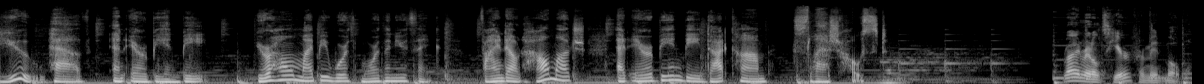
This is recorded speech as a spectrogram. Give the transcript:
you have an Airbnb. Your home might be worth more than you think. Find out how much at airbnb.com/slash host. Ryan Reynolds here from Mint Mobile.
